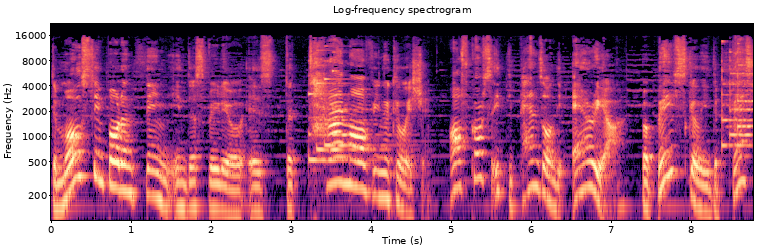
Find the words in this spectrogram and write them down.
The most important thing in this video is the time of inoculation. Of course, it depends on the area, but basically the best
